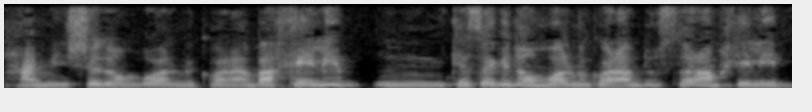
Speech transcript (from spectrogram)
همیشه دنبال می‌کنم. و خیلی کسایی که دنبال می‌کنم دوست دارم خیلی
